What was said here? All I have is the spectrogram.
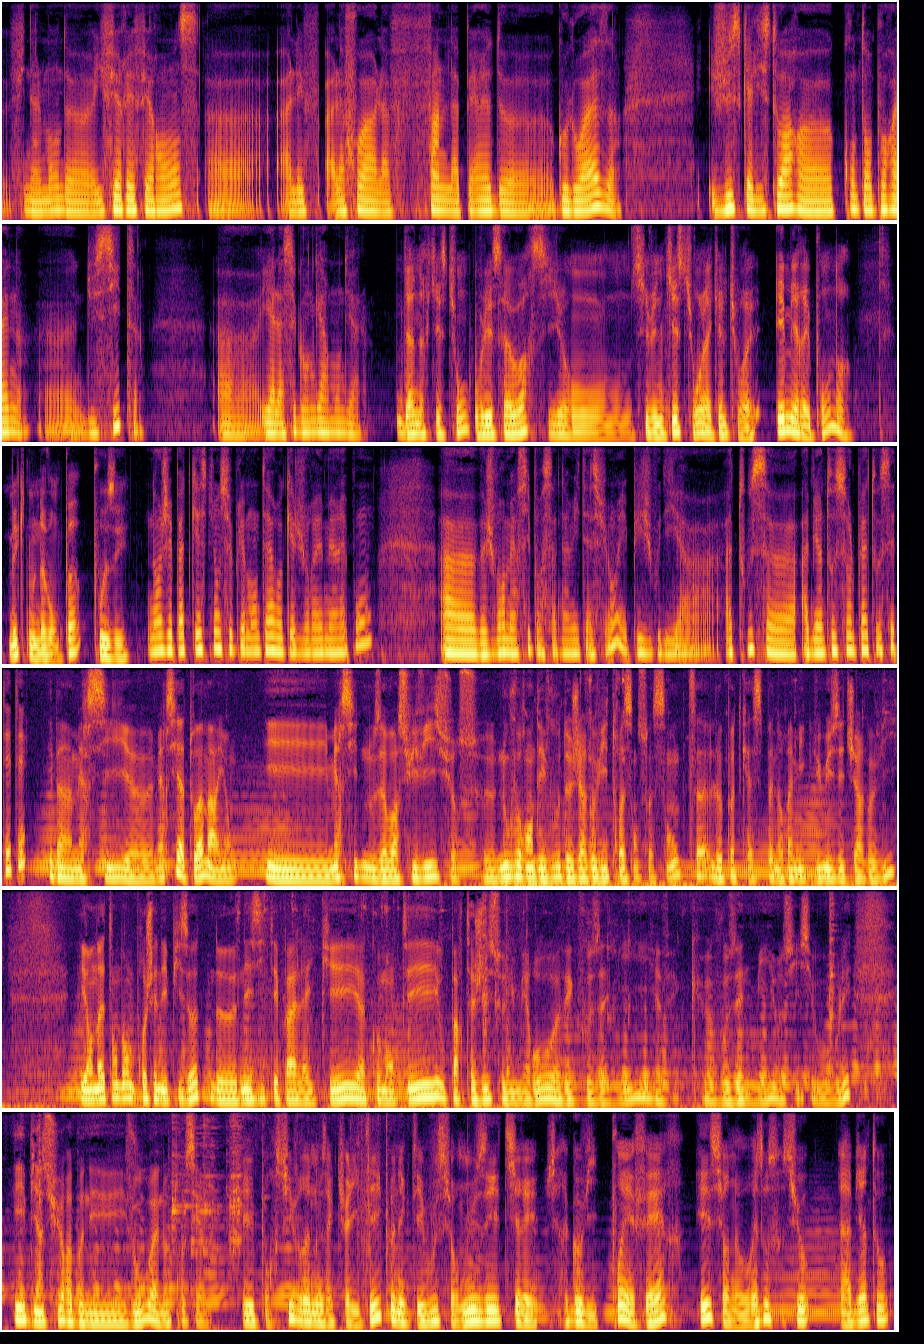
finalement, de, il fait référence à, à, la fois à la fin de la période gauloise jusqu'à l'histoire euh, contemporaine euh, du site euh, et à la Seconde Guerre mondiale. Dernière question, on voulait savoir si on, s'il y avait une question à laquelle tu aurais aimé répondre, mais que nous n'avons pas posée. Non, j'ai pas de questions supplémentaires auxquelles j'aurais aimé répondre. Bah, je vous remercie pour cette invitation et puis je vous dis à, tous à bientôt sur le plateau cet été. Eh ben, merci, merci à toi Marion et merci de nous avoir suivis sur ce nouveau rendez-vous de Gergovie 360, le podcast panoramique du musée de Gergovie. Et en attendant le prochain épisode, n'hésitez pas à liker, à commenter ou partager ce numéro avec vos amis, avec euh, vos ennemis aussi si vous voulez. Et bien sûr, abonnez-vous à notre série. Et pour suivre nos actualités, connectez-vous sur musée-gergovie.fr et sur nos réseaux sociaux. À bientôt.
